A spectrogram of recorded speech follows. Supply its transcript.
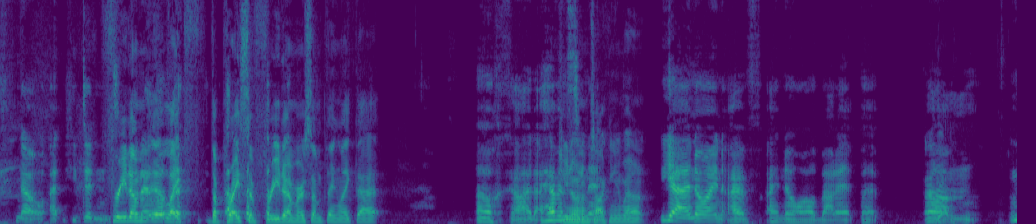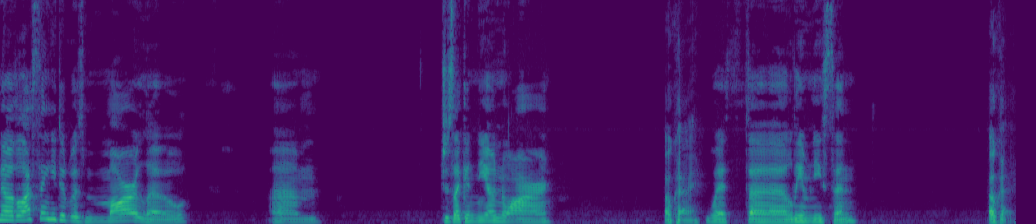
no, I, he didn't. freedom, But I love like that- the price of freedom or something like that. oh God, I haven't. Do you know what I'm it. talking about? Yeah, I know. I I've I know all about it, but um, no, the last thing he did was Marlowe, um, which is like a neo noir Okay. with uh, Liam Neeson. Okay.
